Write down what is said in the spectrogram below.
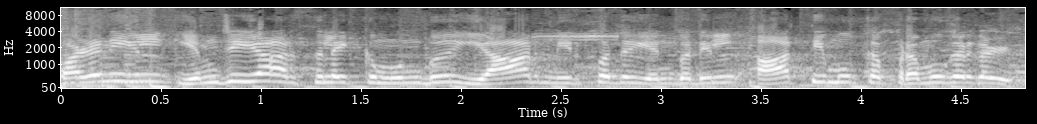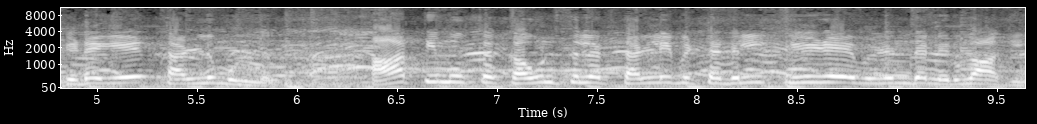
பழனியில் எம்ஜிஆர் சிலைக்கு முன்பு யார் நிற்பது என்பதில் அதிமுக பிரமுகர்கள் இடையே தள்ளுமுள்ளு. அதிமுக கவுன்சிலர் தள்ளிவிட்டதில் கீழே விழுந்த நிர்வாகி.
